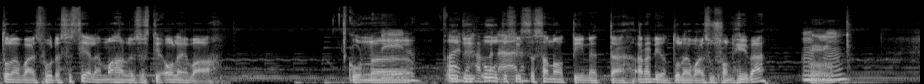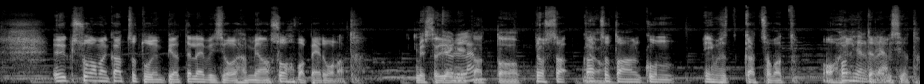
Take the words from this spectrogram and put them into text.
tulevaisuudessa siellä mahdollisesti olevaa. Kun Niin. uuti- Ainahan uutisissa sanottiin, että radion tulevaisuus on hyvä. Mm-hmm. Yksi Suomen katsotuimpia televisio-ohjelmia on Sohvaperunat, Missä jengi Kyllä. katsoo. jossa katsotaan, kun ihmiset katsovat ohjelmia, Ohjelmia. televisiota.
